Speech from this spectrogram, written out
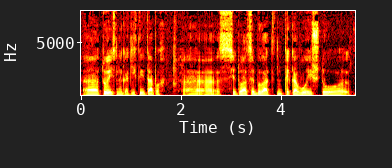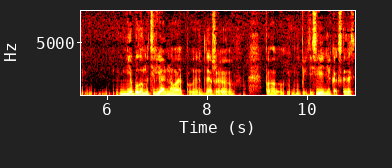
то есть на каких-то этапах Э, ситуация была таковой, что не было материального, даже не притеснения, как сказать,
